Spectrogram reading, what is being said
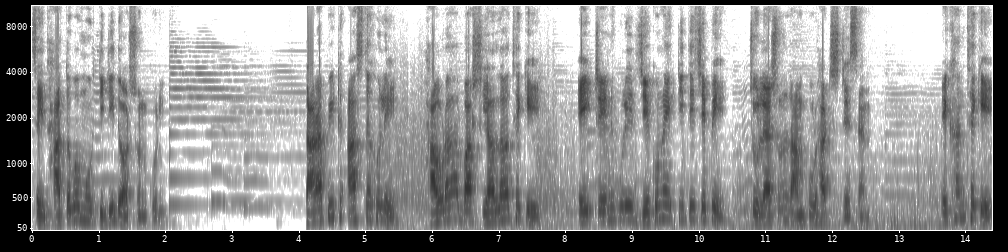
সেই ধাতব মূর্তিটি দর্শন করি। তারাপীঠ আসতে হলে হাওড়া বা শিয়ালদহ থেকে এই ট্রেনগুলির যে কোনো একটিতে চেপে চলে আসুন রামপুরহাট স্টেশন। এখান থেকে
